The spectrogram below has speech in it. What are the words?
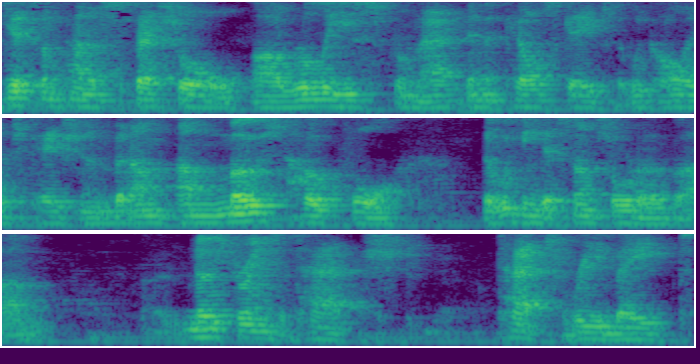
get some kind of special uh, release from the academic hellscapes that we call education. But I'm, I'm most hopeful that we can get some sort of um, no strings attached tax rebate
